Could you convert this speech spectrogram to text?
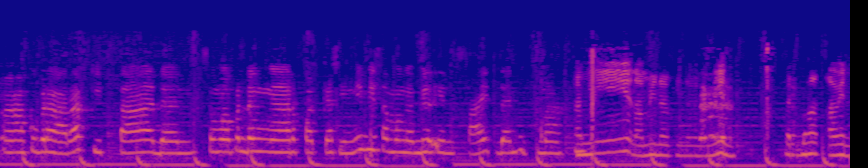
Nah, aku berharap kita dan semua pendengar podcast ini bisa mengambil insight dan hikmah. Amin, amin, amin, amin. Bener banget, amin.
